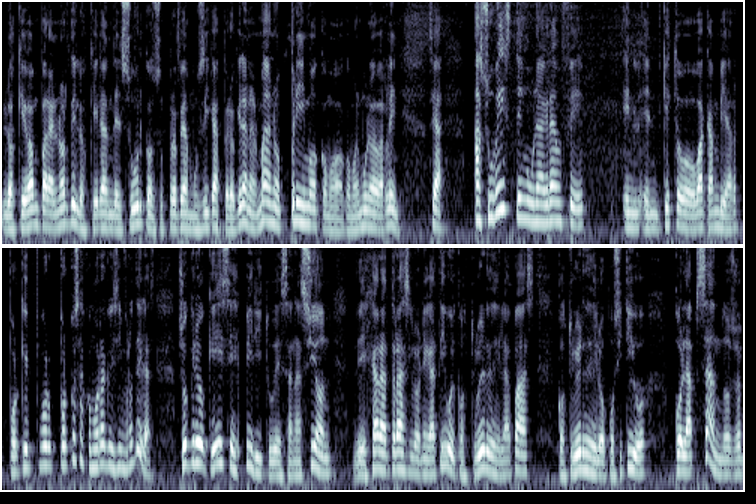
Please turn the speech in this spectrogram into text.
los que van para el norte y los que eran del sur con sus propias músicas, pero que eran hermanos, primos, como, como el muro de Berlín. O sea, a su vez tengo una gran fe en, en que esto va a cambiar, porque por, por cosas como Rugby Sin Fronteras. Yo creo que ese espíritu de sanación, de dejar atrás lo negativo y construir desde la paz, construir desde lo positivo, colapsando, yo,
